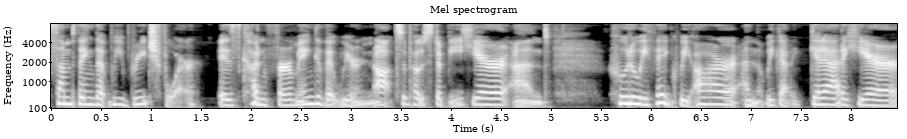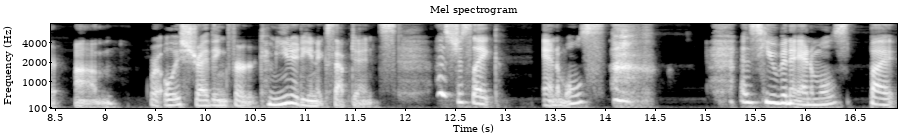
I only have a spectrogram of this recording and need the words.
something that we reach for is confirming that we're not supposed to be here and who do we think we are and that we got to get out of here. Um, we're always striving for community and acceptance as just like animals as human animals. But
